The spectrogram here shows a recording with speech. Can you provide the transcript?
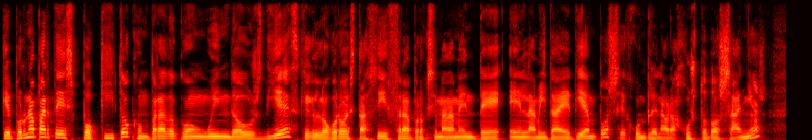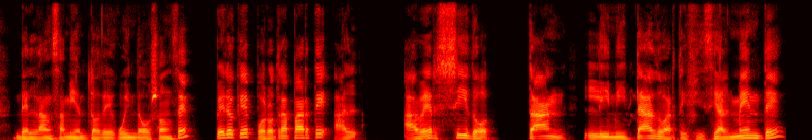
que por una parte es poquito comparado con Windows 10, que logró esta cifra aproximadamente en la mitad de tiempo, se cumplen ahora justo dos años del lanzamiento de Windows 11, pero que por otra parte, al haber sido tan limitado artificialmente,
